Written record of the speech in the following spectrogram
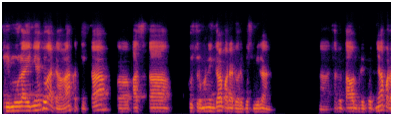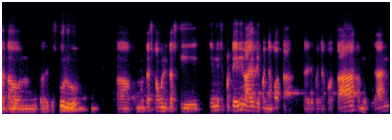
dimulainya itu adalah ketika uh, pasca Gus Dur meninggal pada 2009. Nah, satu tahun berikutnya pada tahun 2010 Eh, komunitas-komunitas di ini seperti ini lahir di banyak kota, lahir di banyak kota, kemudian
